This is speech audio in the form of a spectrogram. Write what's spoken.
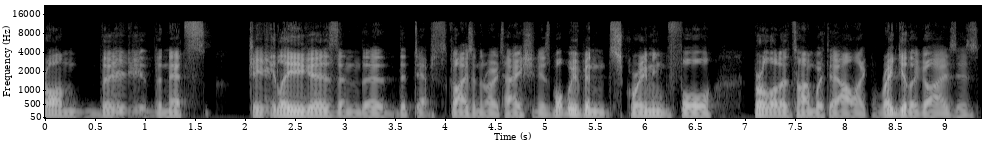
from the the Nets G leaguers and the the depth guys in the rotation is what we've been screaming for for a lot of the time with our like regular guys is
